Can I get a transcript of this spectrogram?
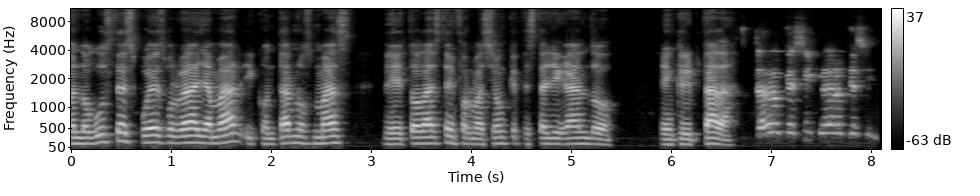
cuando gustes puedes volver a llamar y contarnos más de toda esta información que te está llegando encriptada. Claro que sí, claro que sí.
